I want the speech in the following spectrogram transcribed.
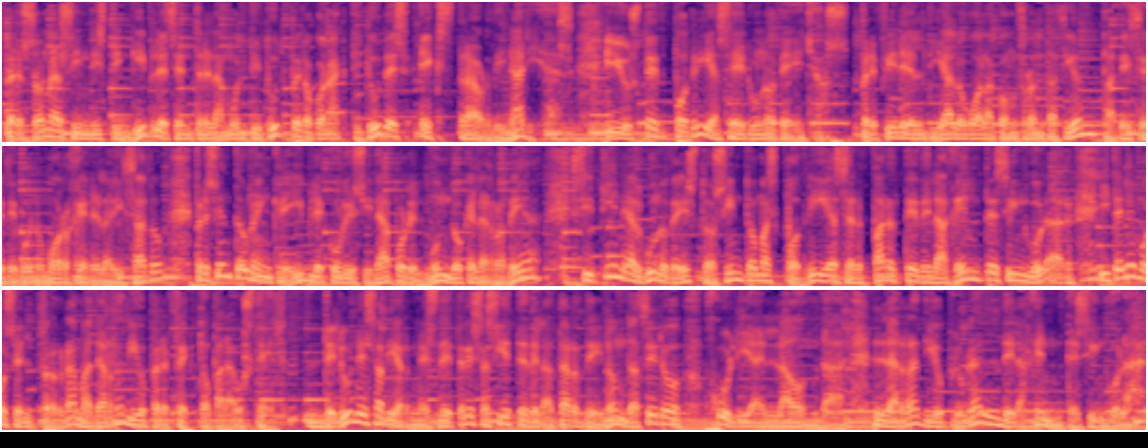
Personas indistinguibles entre la multitud pero con actitudes extraordinarias. Y usted podría ser uno de ellos. ¿Prefiere el diálogo a la confrontación? ¿Padece de buen humor generalizado? ¿Presenta una increíble curiosidad por el mundo que le rodea? Si tiene alguno de estos síntomas podría ser parte de la gente singular. Y tenemos el programa de radio perfecto para usted. De lunes a viernes de 3 a 7 de la tarde en Onda Cero, Julia en la Onda la radio plural de la gente singular.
